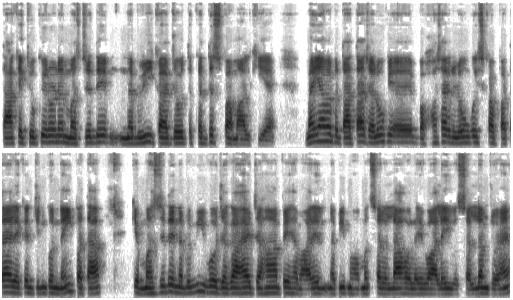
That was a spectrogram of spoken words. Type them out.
ताकि क्योंकि उन्होंने मस्जिद नबवी का जो तकदस पामाल किया है। मैं यहाँ पर बताता चलूँ कि बहुत सारे लोगों को इसका पता है, लेकिन जिनको नहीं पता कि मस्जिद नबवी वो जगह है जहाँ पे हमारे नबी मोहम्मद सल्लल्लाहु वसल्लम जो हैं,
